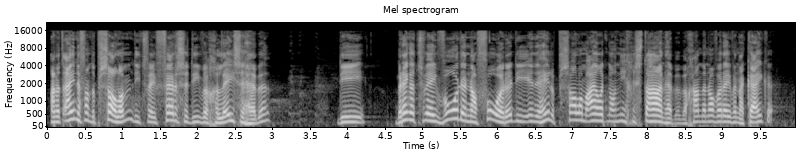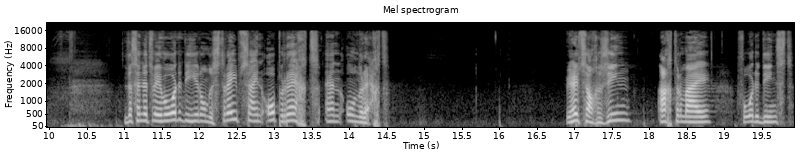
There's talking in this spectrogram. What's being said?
Aan het einde van de psalm, die twee versen die we gelezen hebben, die brengen twee woorden naar voren die in de hele psalm eigenlijk nog niet gestaan hebben. We gaan er nog weer even naar kijken. Dat zijn de twee woorden die hier onderstreept zijn, oprecht en onrecht. U heeft ze al gezien, achter mij, voor de dienst.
